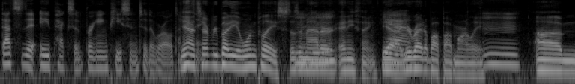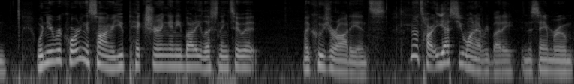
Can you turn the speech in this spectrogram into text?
that's the apex of bringing peace into the world I Yeah, it's everybody in one place. Doesn't matter anything. Yeah, Yeah. you're right about Bob Marley. Mm. Um, when you're recording a song, are you picturing anybody listening to it? Like, who's your audience? No, it's hard. Yes, you want everybody in the same room,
